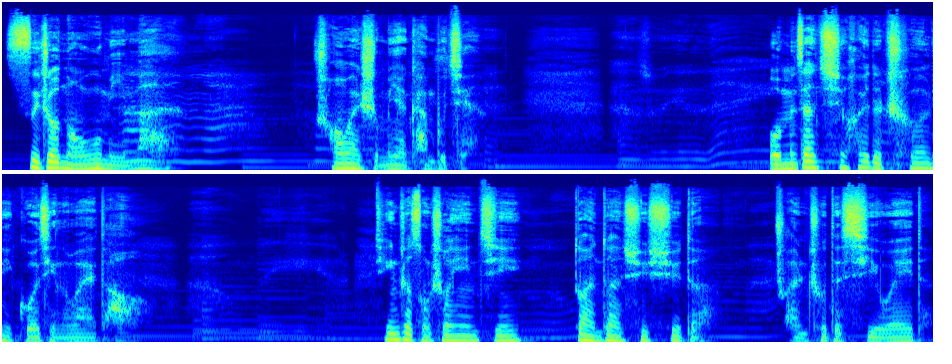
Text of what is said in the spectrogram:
四周浓雾弥漫，窗外什么也看不见。我们在漆黑的车里裹紧了外套，听着从收音机断断续续的传出的细微的、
